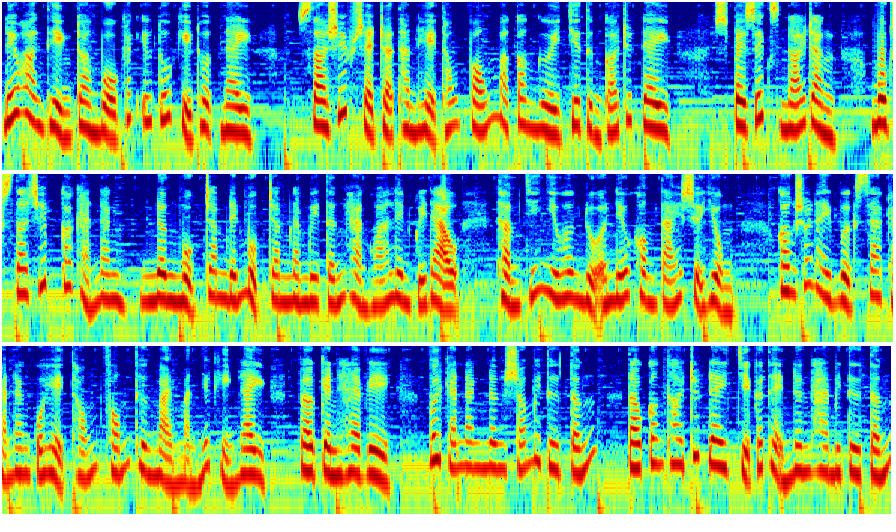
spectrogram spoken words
Nếu hoàn thiện toàn bộ các yếu tố kỹ thuật này, Starship sẽ trở thành hệ thống phóng mà con người chưa từng có trước đây – SpaceX nói rằng một Starship có khả năng nâng 100 đến 150 tấn hàng hóa lên quỹ đạo, thậm chí nhiều hơn nữa nếu không tái sử dụng. Con số này vượt xa khả năng của hệ thống phóng thương mại mạnh nhất hiện nay, Falcon Heavy, với khả năng nâng 64 tấn. Tàu con thoi trước đây chỉ có thể nâng 24 tấn.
